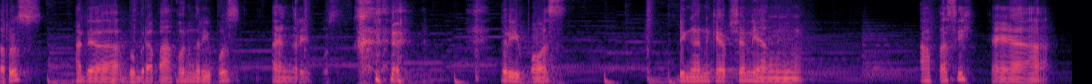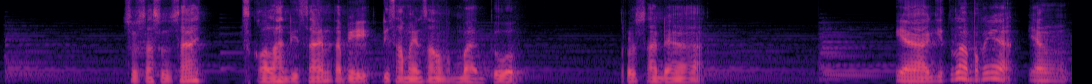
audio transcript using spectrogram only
Terus ada beberapa akun nge-repost eh nge-repost nge-repost dengan caption yang apa sih? Kayak susah-susah sekolah desain tapi disamain sama pembantu. Terus ada ya gitulah pokoknya yang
